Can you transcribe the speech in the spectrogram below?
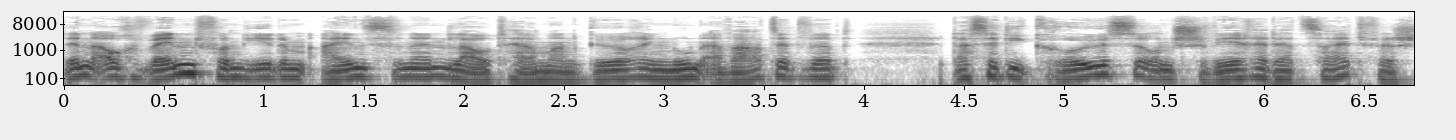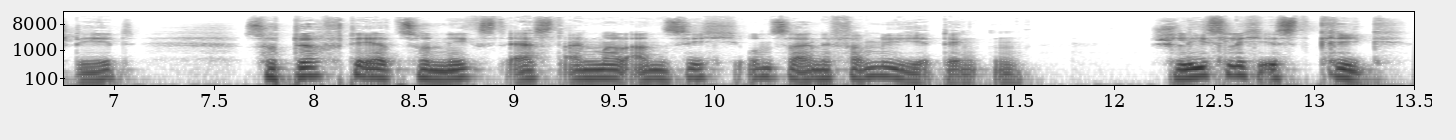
Denn auch wenn von jedem Einzelnen laut Hermann Göring nun erwartet wird, dass er die Größe und Schwere der Zeit versteht, so dürfte er zunächst erst einmal an sich und seine Familie denken. Schließlich ist Krieg,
